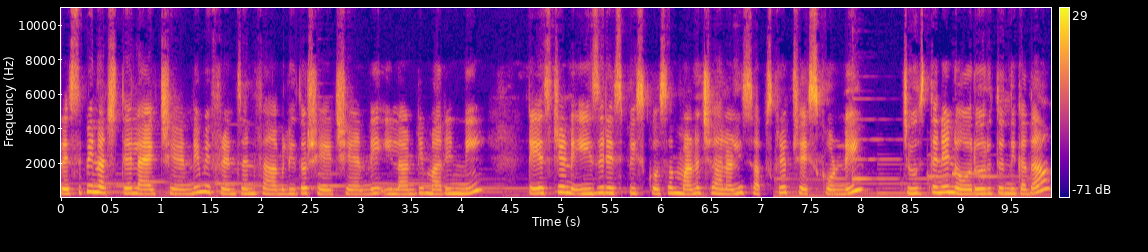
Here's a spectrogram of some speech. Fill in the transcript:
రెసిపీ నచ్చితే లైక్ చేయండి. మీ ఫ్రెండ్స్ అండ్ ఫ్యామిలీతో షేర్ చేయండి. ఇలాంటి మరిన్ని టేస్ట్ అండ్ ఈజీ రెసిపీస్ కోసం మన ఛానల్ని సబ్స్క్రైబ్ చేసుకోండి. చూస్తేనే నోరూరుతుంది కదా.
